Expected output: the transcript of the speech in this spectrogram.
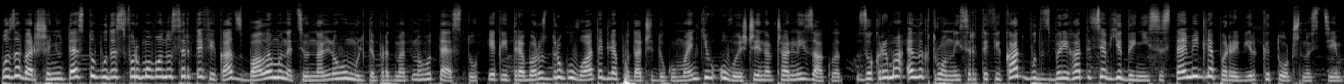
По завершенню тесту буде сформовано сертифікат з балами національного мультипредметного тесту, який треба роздрукувати для подачі документів у вищий навчальний заклад. Зокрема, електронний сертифікат буде зберігатися в єдиній системі для перевірки точності.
